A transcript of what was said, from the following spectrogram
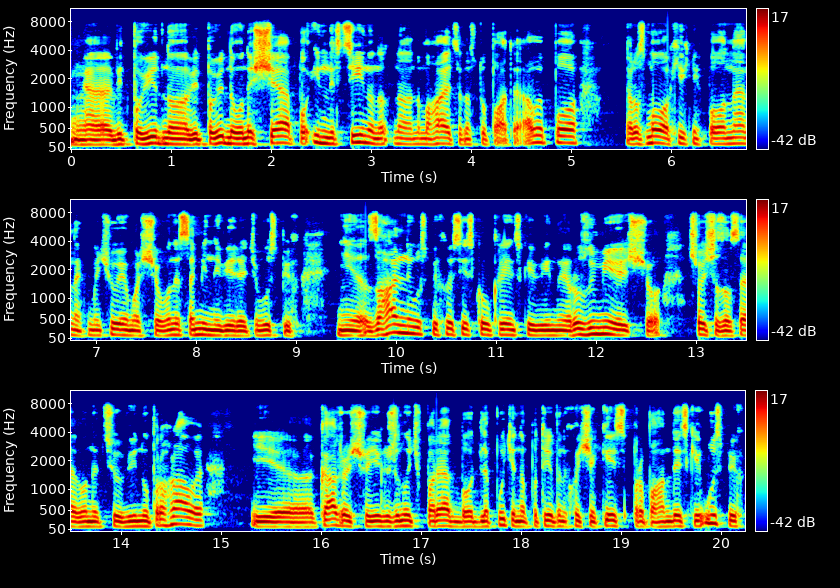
Е, Відповідно, відповідно, вони ще по інерційно на- на- намагаються наступати. Але по розмовах їхніх полонених ми чуємо, що вони самі не вірять в успіх ні загальний успіх російсько-української війни, розуміють, що швидше за все вони цю війну програли. і е, кажуть, що їх женуть вперед, бо для Путіна потрібен хоч якийсь пропагандистський успіх.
